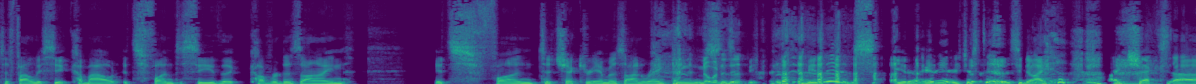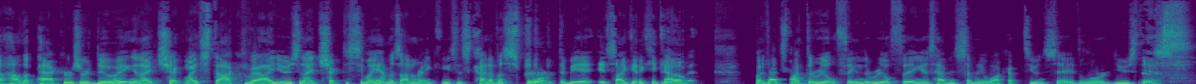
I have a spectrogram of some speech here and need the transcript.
to finally see it come out. It's fun to see the cover design. It's fun to check your Amazon rankings. No, it isn't. I mean, it is. You know, it is. It just is. You know, I I check uh, how the Packers are doing, and I check my stock values, and I check to see my Amazon rankings. It's kind of a sport. I mean, it's I get a kick out of it. But that's not the real thing. The real thing is having somebody walk up to you and say, "The Lord used this."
